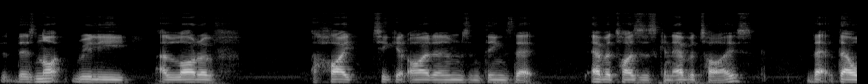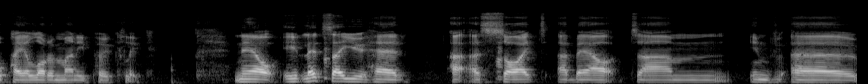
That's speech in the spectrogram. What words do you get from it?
There's not really a lot of high ticket items and things that advertisers can advertise that they'll pay a lot of money per click. Now, it, let's say you had a, a site about um, in, uh,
